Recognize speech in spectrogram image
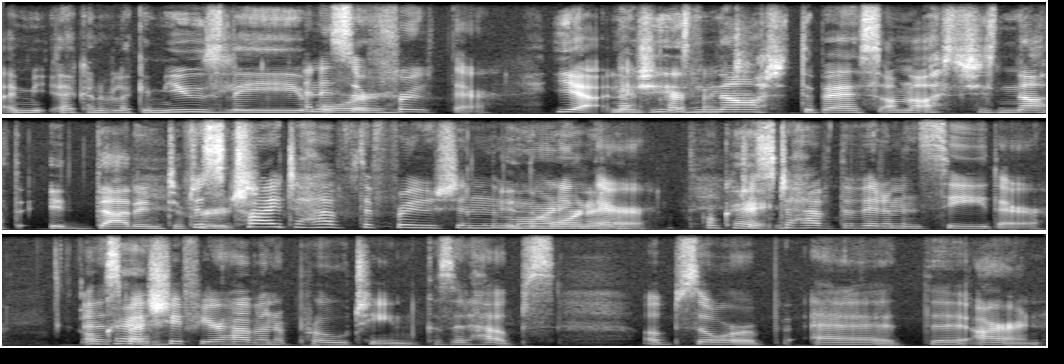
a, a kind of like a muesli. And or, is there fruit there? Yeah, no, Yeah, she perfect. is not the best. I'm not. She's not it, that into Just fruit. try to have the fruit in the, In the morning, morning. there. Okay. Just to have the vitamin C there. And Okay. especially if you're having a protein because it helps absorb uh, the iron.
